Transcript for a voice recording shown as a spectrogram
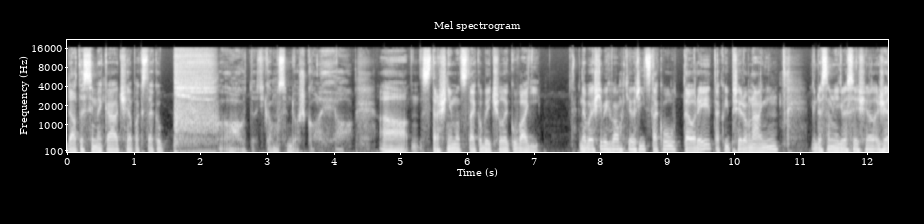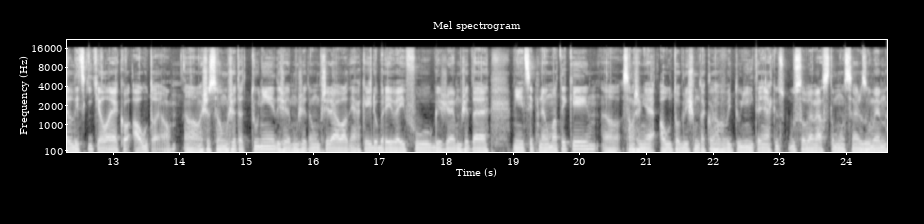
dáte si mekáče a pak jste jako pff, oh, teďka musím do školy, jo. A strašně moc to jakoby člověku vadí. Nebo ještě bych vám chtěl říct takovou teorii, takový přirovnání, kde jsem někde slyšel, že lidský tělo je jako auto, jo? že se ho můžete tunit, že můžete mu přidávat nějaký dobrý wayfug, že můžete měnit si pneumatiky. Samozřejmě auto, když mu takhle ho vytuníte nějakým způsobem, já s tomu moc nerozumím,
